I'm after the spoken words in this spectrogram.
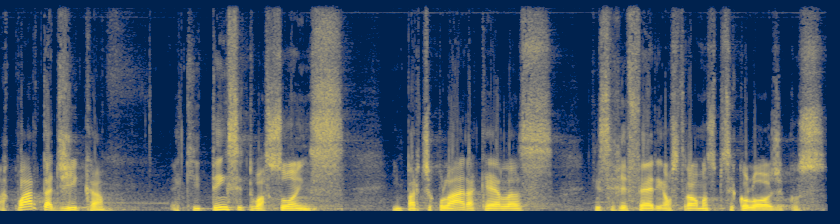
A quarta dica é que tem situações, em particular aquelas que se referem aos traumas psicológicos,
